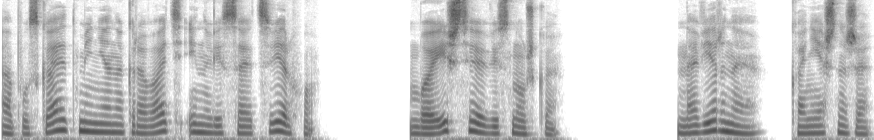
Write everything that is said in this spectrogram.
Опускает меня на кровать и нависает сверху. «Боишься, Веснушка?» Наверное, конечно же.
